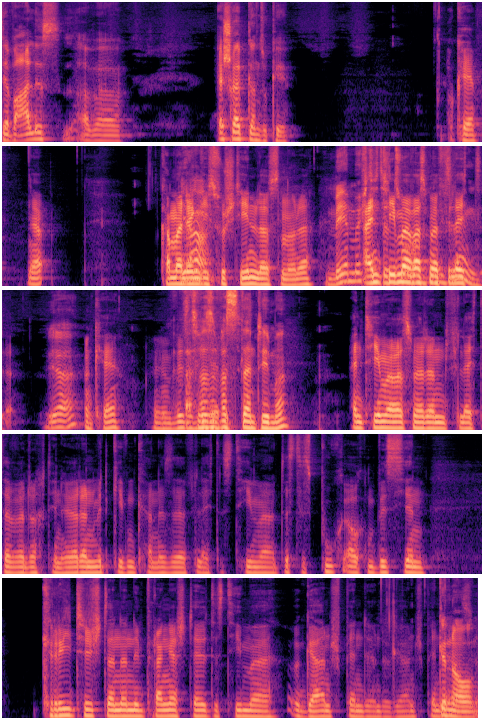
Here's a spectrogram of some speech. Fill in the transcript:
der Wahl ist, aber er schreibt ganz okay. Okay, ja. Kann man, ja. denke ich, so stehen lassen, oder? Mehr möchte Ein Thema, was man vielleicht. Sagen. Ja. Okay. Was, was, was ist dein Thema? Ein Thema, was man dann vielleicht aber doch den Hörern mitgeben kann, ist ja vielleicht das Thema, dass das Buch auch ein bisschen kritisch dann an den Pranger stellt, das Thema Organspende und Organspende. Genau.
